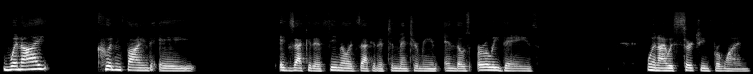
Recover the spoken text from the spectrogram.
When I couldn't find a executive, female executive to mentor me in, in those early days when I was searching for one,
